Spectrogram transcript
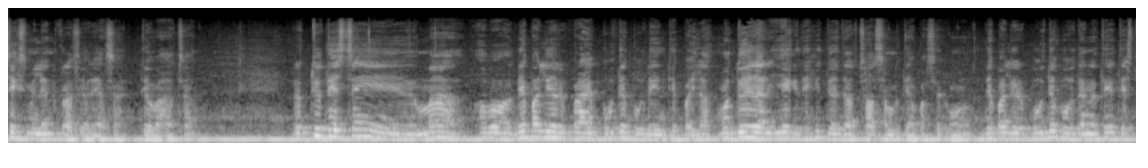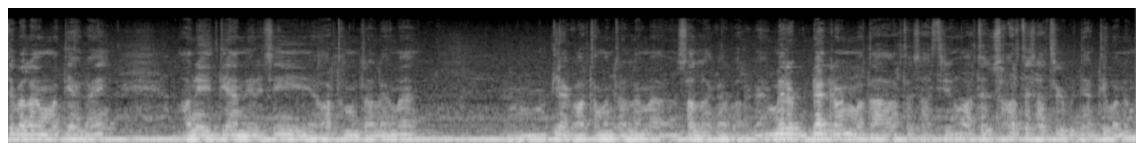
सिक्स मिलियन क्रस गरिएको छ। त्यो भएको छ। र त्यो देश चाहिँ मा अब नेपालीहरू प्रायः पुग्दै पुग्दैन थियो पहिला। म दुई हजार एकदेखि दुई हजार छसम्म त्यहाँ बसेको हुँ। नेपालीहरू पुग्दै पुग्दैन थिएँ त्यस्तै बेलामा म त्यहाँ गएँ। अनि त्यहाँनिर चाहिँ अर्थ मन्त्रालयमा त्यहाँको अर्थ मन्त्रालयमा सल्लाहकार भएर गएँ। मेरो ब्याकग्राउन्ड म त अर्थशास्त्री हुँ। अर्थ अर्थशास्त्रको विद्यार्थी भनौँ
